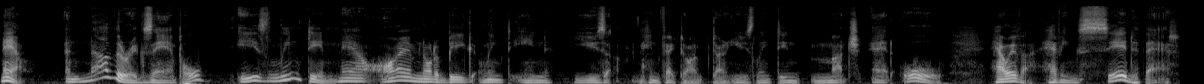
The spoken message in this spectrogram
Now, another example is LinkedIn. Now, I am not a big LinkedIn user. In fact, I don't use LinkedIn much at all. However, having said that,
